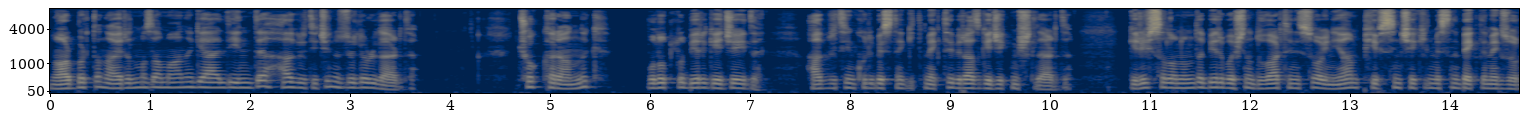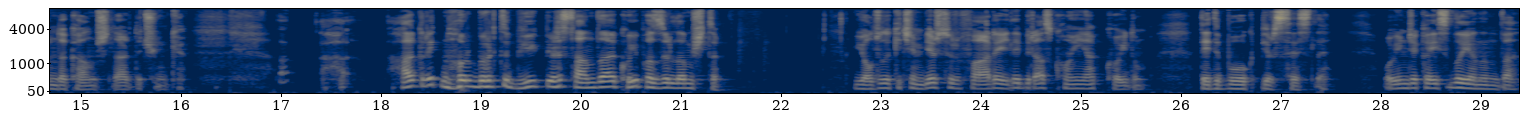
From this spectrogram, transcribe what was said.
Norbert'tan ayrılma zamanı geldiğinde Hagrid için üzülürlerdi. Çok karanlık, bulutlu bir geceydi. Hagrid'in kulübesine gitmekte biraz gecikmişlerdi. Giriş salonunda bir başına duvar tenisi oynayan Pivs'in çekilmesini beklemek zorunda kalmışlardı çünkü. Hagrid Norbert'ı büyük bir sandığa koyup hazırlamıştı. Yolculuk için bir sürü fare ile biraz konyak koydum, dedi boğuk bir sesle. Oyuncak ayısı da yanında,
